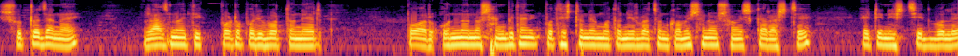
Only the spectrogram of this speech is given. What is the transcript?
সূত্র জানায়, রাজনৈতিক পট পরিবর্তনের পর অন্যান্য সাংবিধানিক প্রতিষ্ঠানের মতো নির্বাচন কমিশনেও সংস্কার আসছে, এটি নিশ্চিত বলে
